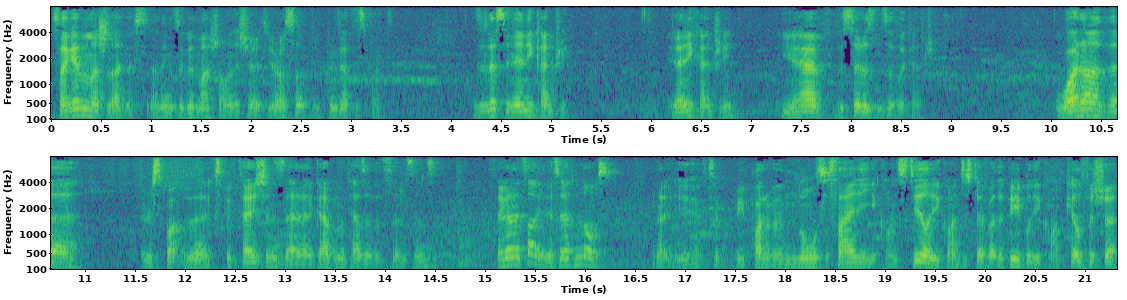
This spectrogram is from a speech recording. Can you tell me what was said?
So I gave a mashal like this, and I think it's a good mashal I want to share it here also. It brings out this point. He said, listen, in any country, in any country, you have the citizens of the country. What are the resp- the expectations that a government has of the citizens? They're going to tell you there's certain laws. That you have to be part of a normal society. You can't steal. You can't disturb other people. You can't kill for sure.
